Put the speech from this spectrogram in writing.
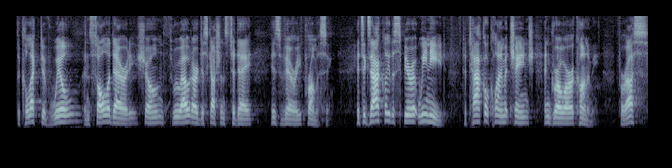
The collective will and solidarity shown throughout our discussions today is very promising. It's exactly the spirit we need to tackle climate change and grow our economy for us,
